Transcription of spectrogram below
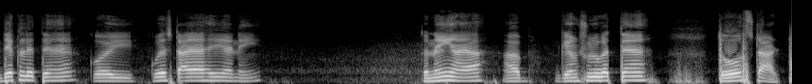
देख लेते हैं कोई क्वेस्ट आया है या नहीं। तो नहीं आया, अब गेम शुरू करते हैं। तो स्टार्ट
